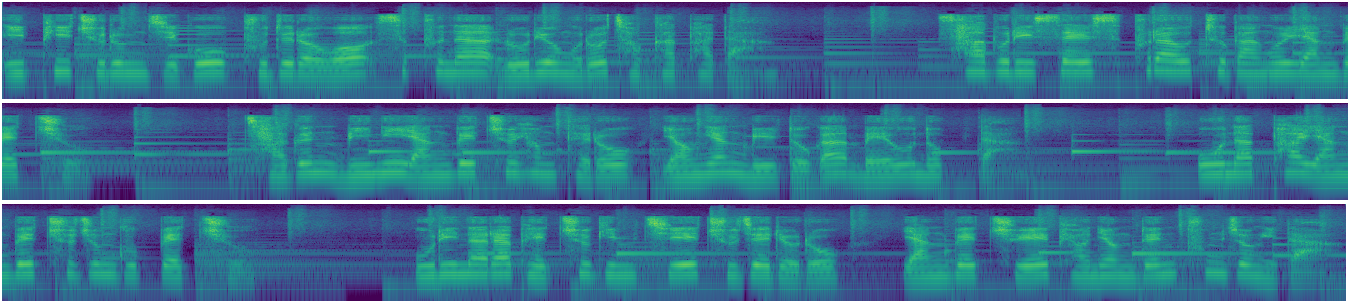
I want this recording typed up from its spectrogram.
잎이 주름지고 부드러워 스프나 로룡으로 적합하다. 사브리셀 스프라우트 방울 양배추. 작은 미니 양배추 형태로 영양 밀도가 매우 높다. 오나파 양배추 중국 배추. 우리나라 배추 김치의 주재료로 양배추에 변형된 품종이다.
